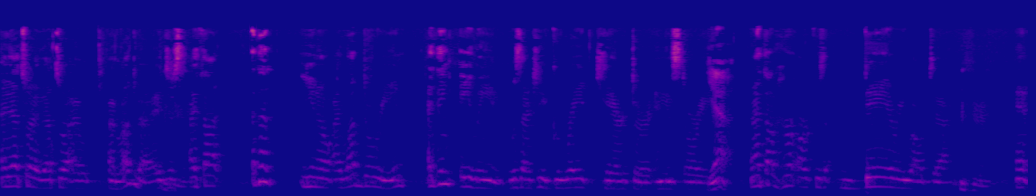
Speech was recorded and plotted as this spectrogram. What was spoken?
and that's why that's why I I loved that. I just I thought I thought you know I love Doreen. I think Allene was actually a great character in this story. Yeah. and I thought her arc was very well done. hmm And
